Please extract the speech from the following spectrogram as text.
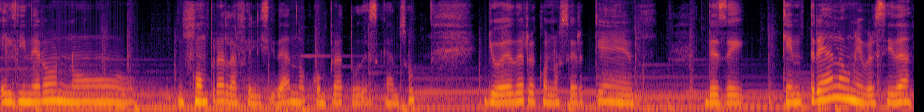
el dinero no compra la felicidad, no compra tu descanso. Yo he de reconocer que desde que entré a la universidad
